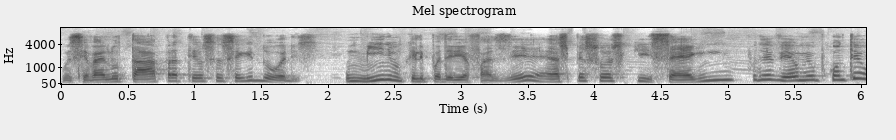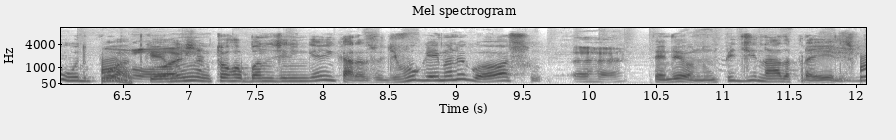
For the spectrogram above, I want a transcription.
você vai lutar pra ter os seus seguidores. O mínimo que ele poderia fazer é as pessoas que seguem poder ver o meu conteúdo, porra. Porque eu não tô roubando de ninguém, cara. Eu divulguei meu negócio. Aham. Entendeu? Não pedi nada pra eles, pô.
